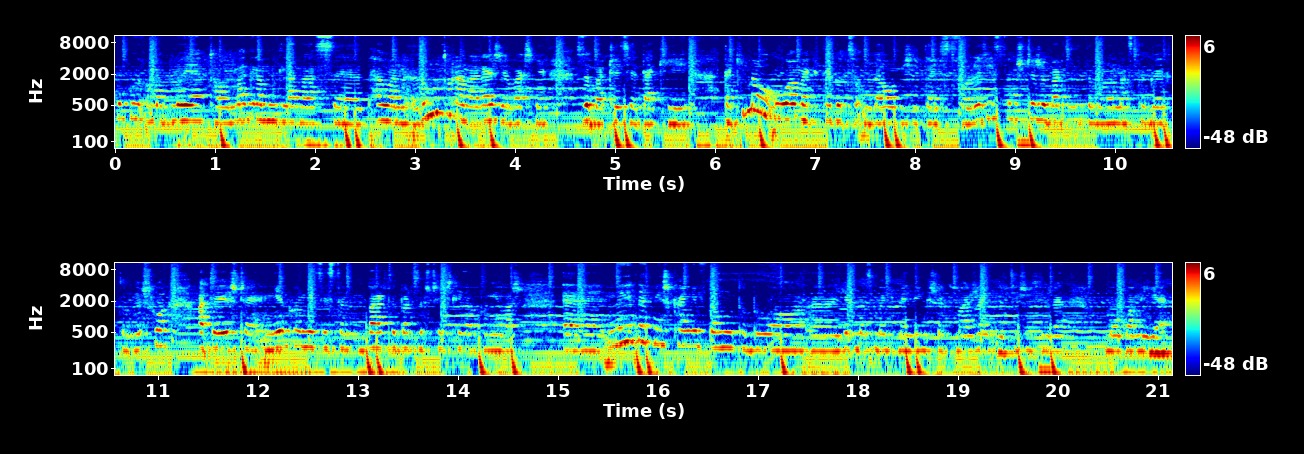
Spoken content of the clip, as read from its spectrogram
pokój omebluję, to nagram dla Was e, pełen room tour, a na razie właśnie zobaczycie taki, taki mały ułamek tego, co udało mi się tutaj stworzyć. Jestem szczerze bardzo zadowolona z tego, jak to wyszło, a to jeszcze nie koniec. Jestem bardzo, bardzo szczęśliwa, ponieważ e, no jednak mieszkanie w domu to było e, jedno z moich największych marzeń i cieszę się, że mogłam je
